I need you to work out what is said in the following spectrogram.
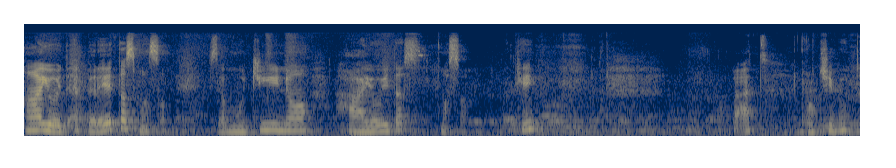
hyoid apparatus muscle. It's a hyoidus muscle. Okay, but achievement.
